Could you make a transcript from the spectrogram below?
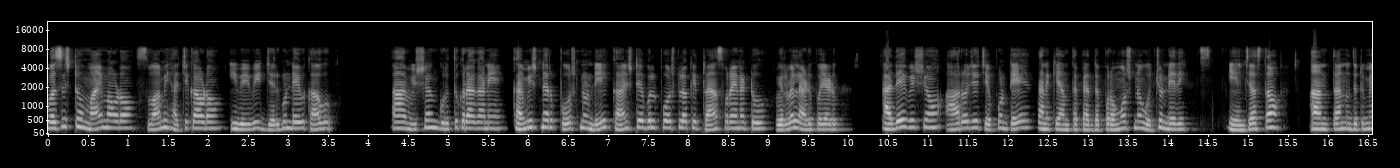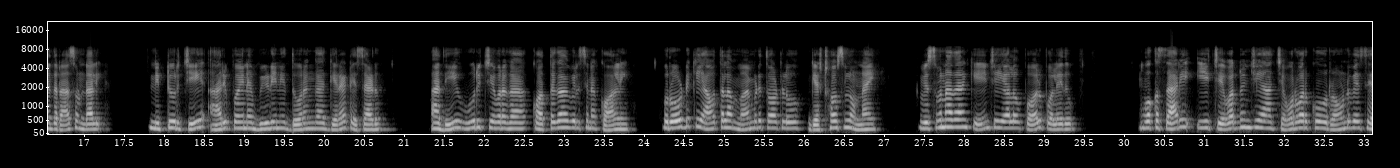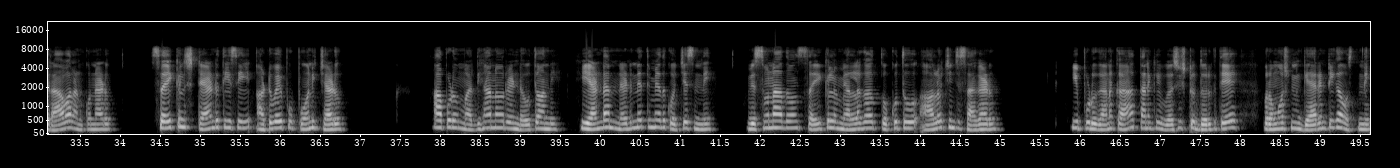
వశిష్ఠు మాయమవడం స్వామి హత్య కావడం ఇవేవీ జరుగుండేవి కావు. ఆ విషయం గుర్తుకు రాగానే కమిషనర్ పోస్ట్ నుండి కానిస్టేబుల్ పోస్టులోకి ట్రాన్స్ఫర్ అయినట్టు విలువలాడిపోయాడు అదే విషయం ఆ రోజే చెప్పుంటే తనకి అంత పెద్ద ప్రమోషన్ వచ్చుండేది. ఏం చేస్తాం? అంతా నుదుటి మీద రాసి ఉండాలి. నిట్టూర్చి ఆరిపోయిన బీడీని దూరంగా గిరాటేశాడు. అది ఊరి చివరగా కొత్తగా వెలిసిన కాలనీ. రోడ్డుకి అవతల మామిడి తోటలు గెస్ట్ హౌస్లు ఉన్నాయి. విశ్వనాథానికి ఏం చేయాలో పాలు పోలేదు. ఒకసారి ఈ చివరి నుంచి ఆ చివరి వరకు రౌండ్ వేసి రావాలనుకున్నాడు. సైకిల్ స్టాండ్ తీసి అటువైపు పోనిచ్చాడు. అప్పుడు మధ్యాహ్నం రెండవుతోంది. ఎండ నడినెత్తి మీదకు వచ్చేసింది విశ్వనాథం సైకిల్ మెల్లగా తొక్కుతూ ఆలోచించసాగాడు ఇప్పుడు గనక తనకి వశిష్ఠు దొరికితే ప్రమోషన్ గ్యారంటీగా వస్తుంది.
